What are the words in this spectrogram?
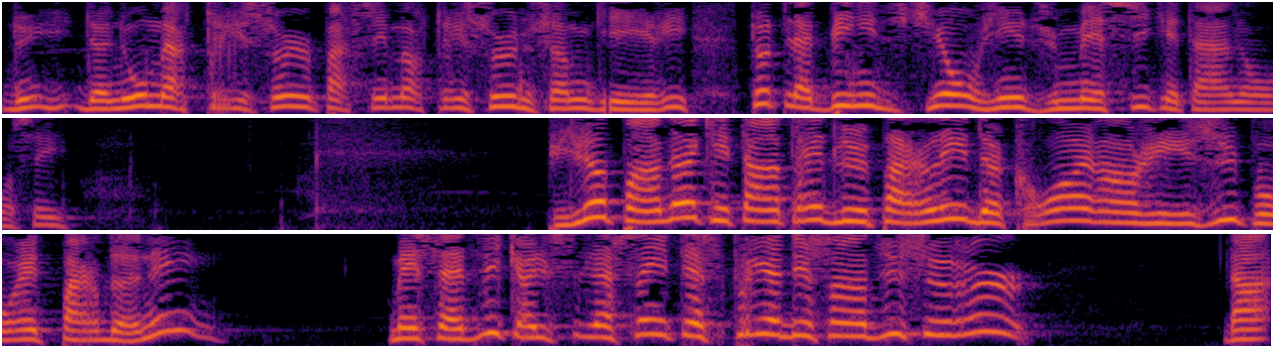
de, nos meurtrisseurs. Par ces meurtrisseurs, nous sommes guéris. Toute la bénédiction vient du Messie qui est annoncé. Puis là, pendant qu'il est en train de leur parler de croire en Jésus pour être pardonné, mais ça dit que le Saint-Esprit a descendu sur eux. Dans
